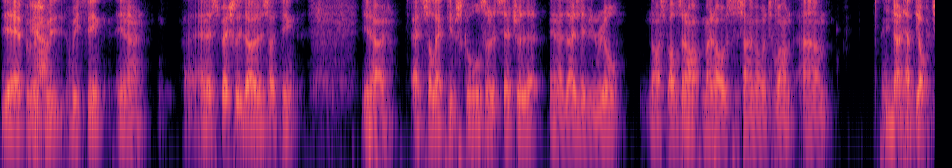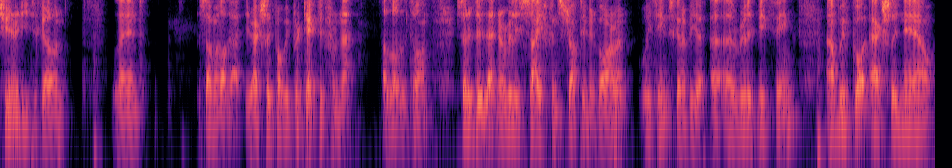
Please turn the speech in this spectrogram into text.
Yeah, because Yeah. we we think you know, and especially those I think, you know, at selective schools and etc. That you know they live in real nice bubbles. And I, mate, I was the same. I went to one. Um, you don't have the opportunity to go and land somewhere like that. You're actually probably protected from that a lot of the time. So to do that in a really safe, constructive environment, we think is going to be a, a a really big thing. Um, we've got actually now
